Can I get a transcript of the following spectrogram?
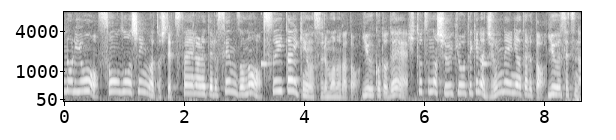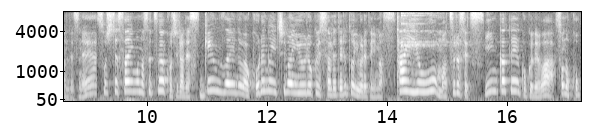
のりを創造神話として伝えられてる先祖の追体験をするものだということで一つの宗教的な巡礼にあたるという説なんですね。そして最後の説がこちらです。現在ではこれが一番有力視されてると言われています。太陽を祀る説。インカ帝国ではその国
